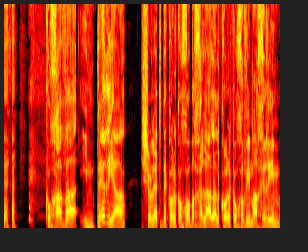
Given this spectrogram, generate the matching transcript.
כוכב האימפריה שולט בכל כוחו בחלל על כל הכוכבים האחרים.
